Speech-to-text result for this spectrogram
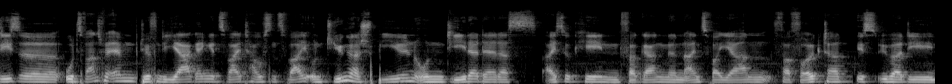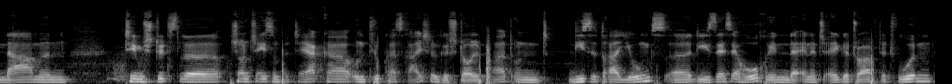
diese U20-WM dürfen die Jahrgänge 2002 und jünger spielen und jeder, der das Eishockey in den vergangenen ein, zwei Jahren verfolgt hat, ist über die Namen Tim Stützle, John Jason Peterka und Lukas Reichel gestolpert und diese drei Jungs, äh, die sehr, sehr hoch in der NHL gedraftet wurden,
